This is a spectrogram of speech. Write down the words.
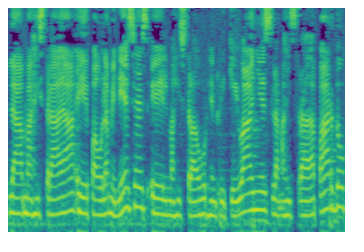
La magistrada Paola Meneses, el magistrado Jorge Enrique Ibáñez, la magistrada magistrada Pardo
